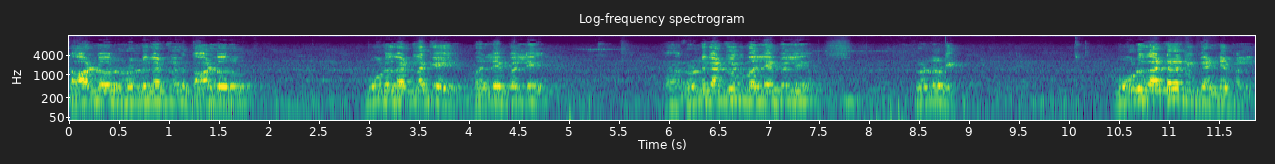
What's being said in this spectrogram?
తాళ్ళూరు రెండు గంటలకు తాళ్ళూరు. మూడు గంటలకి మల్లేపల్లి. రెండు గంటలకు మల్లేపల్లి. రెండు మూడు గంటలకి గండేపల్లి.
